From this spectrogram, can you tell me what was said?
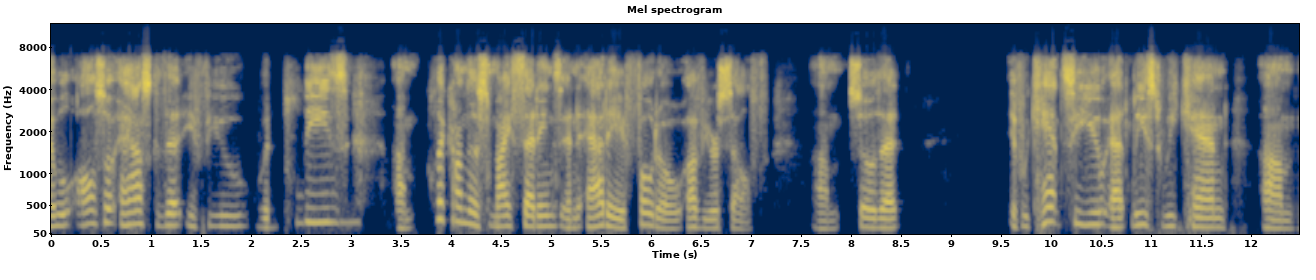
I will also ask that if you would please um, click on this My Settings and add a photo of yourself um, so that if we can't see you, at least we can um,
